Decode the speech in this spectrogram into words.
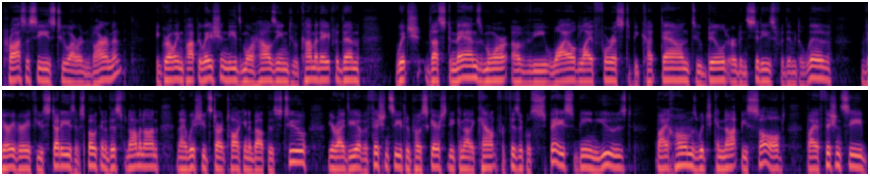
processes to our environment. A growing population needs more housing to accommodate for them, which thus demands more of the wildlife forest to be cut down to build urban cities for them to live. Very, very few studies have spoken of this phenomenon, and I wish you'd start talking about this too. Your idea of efficiency through post scarcity cannot account for physical space being used by homes which cannot be solved by efficiency,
